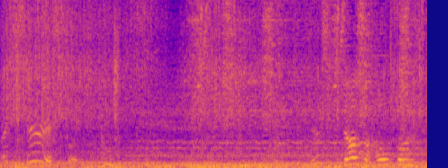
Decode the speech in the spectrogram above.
Like, seriously. This does a whole bunch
